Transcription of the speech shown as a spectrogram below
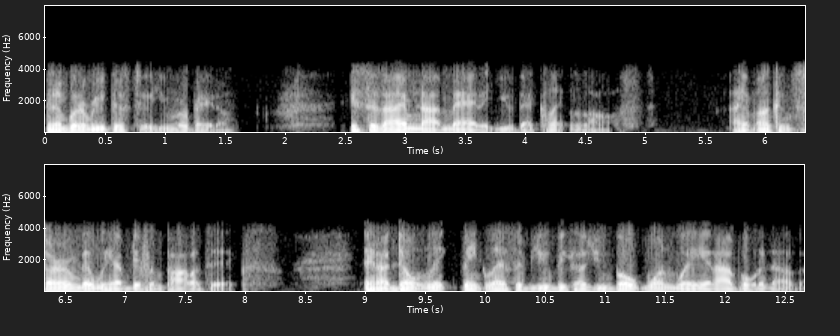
And I'm going to read this to you verbatim. It says, I am not mad at you that Clinton lost. I am unconcerned that we have different politics. And I don't think less of you because you vote one way and I vote another.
